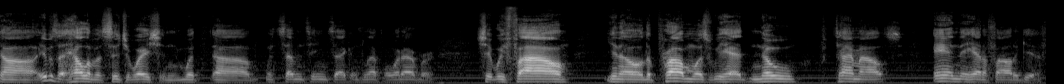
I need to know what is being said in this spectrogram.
Uh, it was a hell of a situation with uh, with 17 seconds left or whatever. Should we foul? You know, the problem was we had no timeouts and they had a foul to give.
